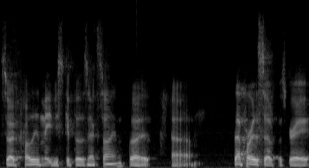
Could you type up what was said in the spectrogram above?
so I'd probably maybe skip those next time, but um, that part of the setup was great.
